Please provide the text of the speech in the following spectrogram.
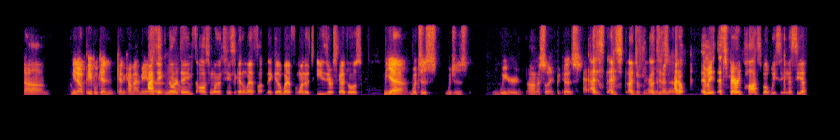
And um, you know, people can can come at me. I uh, think Notre know, Dame's also one of the teams that get away from they get away from one of those easier schedules. yeah, which is which is weird, honestly, because I just I just I just, I, just. I don't. I mean, it's very possible. We've seen the CF.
